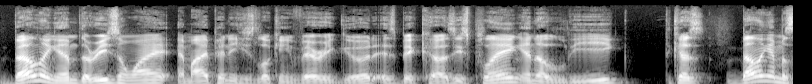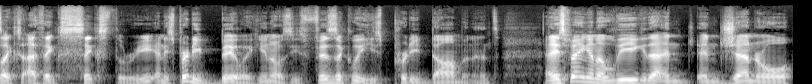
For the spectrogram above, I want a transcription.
Bellingham, the reason why, in my opinion, he's looking very good is because he's playing in a league. Because Bellingham is like I think six three, and he's pretty big. Like you know, he's physically he's pretty dominant, and he's playing in a league that in, in general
